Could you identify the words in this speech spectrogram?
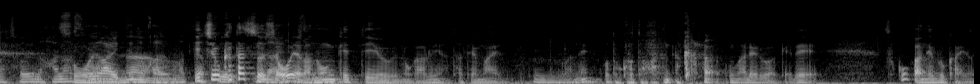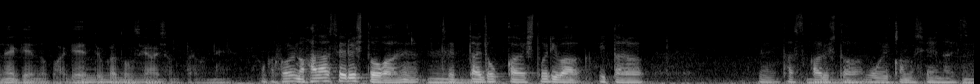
まあ、そういうの話す相手とか一応形としては親がのんけけっていうのがあるやん建前はね、男と女から生まれるわけでそこが根深いよねゲイの場合ゲイというか同性愛者の場合はね、なんかそういうの話せる人がね、うん。絶対どっか一人はいたら、ね、助かる人は多いかもしれないですよね、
